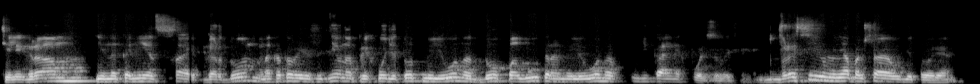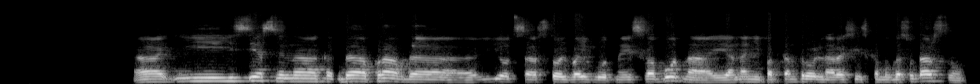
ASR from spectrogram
Телеграм и, наконец, сайт Гордон, на который ежедневно приходит от миллиона до полутора миллионов уникальных пользователей. В России у меня большая аудитория. А, и, естественно, когда правда льется столь вольготно и свободно, и она не подконтрольна российскому государству,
